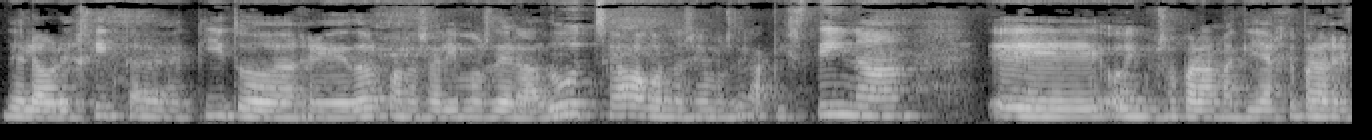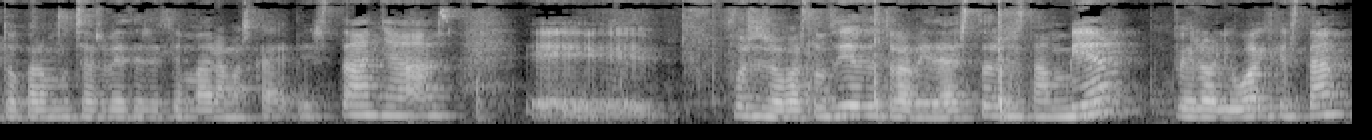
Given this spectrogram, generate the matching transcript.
la orejita de aquí, todo alrededor, cuando salimos de la ducha o cuando salimos de la piscina, eh, o incluso para el maquillaje, para retocar muchas veces el tema de la máscara de pestañas. Eh, pues eso, bastoncillos de otra vida. Estos están bien, pero al igual que están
